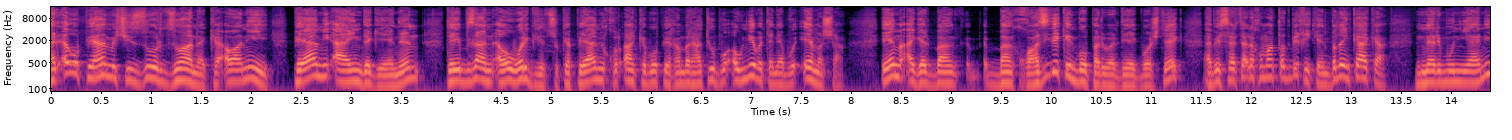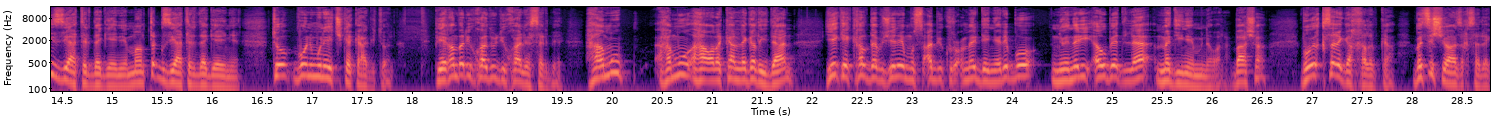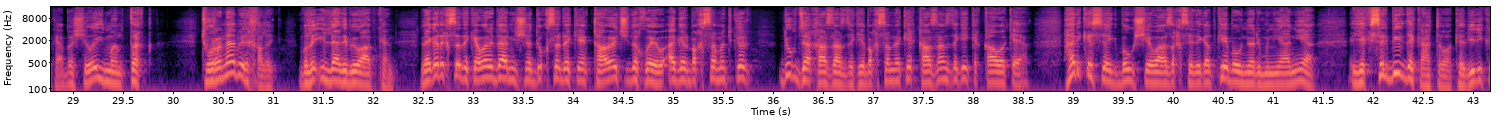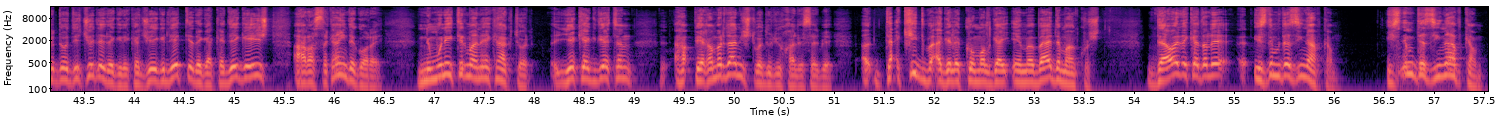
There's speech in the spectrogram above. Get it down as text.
هەر ئەوە پەیامێکی زۆر جوانە کە ئەوانەی پەیامی ئاین دەگەێنن دەی بزان ئەوە وەرگێت چوو کە پەیامی قورآان کە بۆ پێغمبەر هاتوو بۆ ئەو نیە بەتەنیا بۆ ئێمەشە ئێمە ئەگەر بانخوازی دەکەین بۆ پەروەردەیەک بۆ شتێک ئەبێ سەرتا لە خۆمان تطببیقیکەین بڵێن کاکە نەرمونیانی زیاتر دەگەێنێ منطق زیاتر دەگەێنێ تۆ بۆ نمونەیە چکە کاگتۆن پێغمبەری خوادودی خوا لەسەر بێ هەموو هەموو هاوڵەکان لەگەڵیدان یەکێک هەڵ دەبژێنێ مسعبی کوڕعمەر دێنێری بۆ نوێنەری ئەو بێت لە مدینێ منەوەرە باشە بۆی قسە لەگە خەڵک بکە بە چ شێوازە قسە دەکە بە شێوەی منطق تووڕە نابێت خەڵک بڵێ ئیلا دەبێ وا بکەن لەگەر قسە دەکەوەرە دانیشە دوو قسە دەکەین قاوەیەکی دەخۆیەوە ئەگەر بە قسەمت کرد دوو جا قازانز دەکەی بە قسەمەکەی قازانز دەکەی کە قاوەکەیە هەر کەسێک بەو شێوازە قسە لەگەڵ بکەی بەو نەرمونیانە یەکسەر بیر دەکاتەوە کە بیری کردو دێ جوێ دەگرێت کە جوێگر لێت تێدەگا کە دێگەیشت ئاراستەکانی دەگۆڕێ نمونەی ترمانەیە کاکتۆر یەکێک دێتن پێغەمەر دانیشتوە دووری خالە سەر بێ تاکیید بە ئەگە لە کۆمەلگای ئێمە با دەمان کوشت داوای دەکە دەڵێ ئیزنم دە زینا بکەم ئیزنم دە زینا بکەم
